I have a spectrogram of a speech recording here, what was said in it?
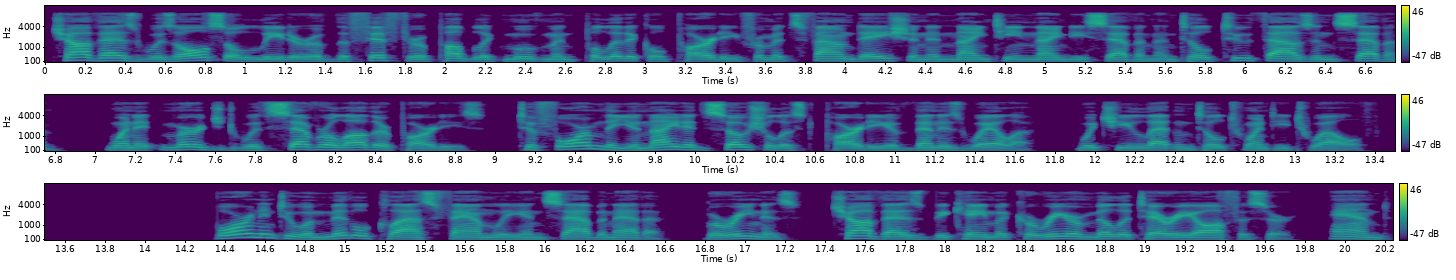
Chavez was also leader of the Fifth Republic Movement political party from its foundation in 1997 until 2007, when it merged with several other parties to form the United Socialist Party of Venezuela, which he led until 2012. Born into a middle-class family in Sabaneta, Barinas, Chavez became a career military officer and,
